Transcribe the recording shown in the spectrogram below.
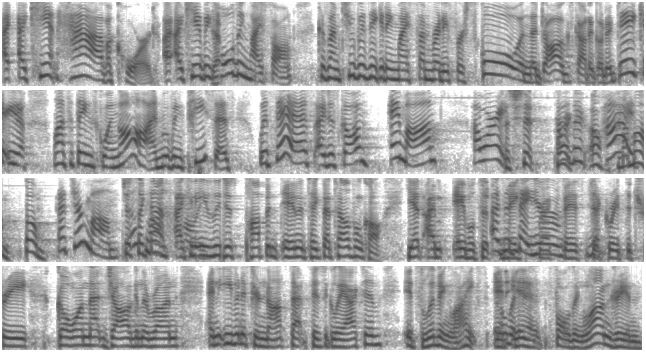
I, I can't have a cord. I, I can't be Yep. holding my phone because I'm too busy getting my son ready for school and the dog's got to go to daycare. You know, lots of things going on, moving pieces. With this, I just go, um, hey, mom, how are you? That's just it. Perfect. there- Oh, my mom. Boom. That's your mom. Just Both like that, I can easily just pop in, in and take that telephone call. Yet I'm able to I was gonna make say, breakfast, you're- decorate the tree, go on that jog and the run. And even if you're not that physically active, it's living life. Oh, it is, is. folding laundry and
